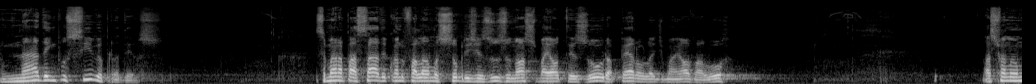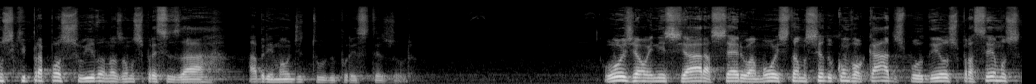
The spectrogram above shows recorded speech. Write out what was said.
Nada é impossível para Deus. Semana passada, quando falamos sobre Jesus, o nosso maior tesouro, a pérola de maior valor, nós falamos que para possuí-la nós vamos precisar abrir mão de tudo por esse tesouro. Hoje, ao iniciar a série O Amor, estamos sendo convocados por Deus para sermos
